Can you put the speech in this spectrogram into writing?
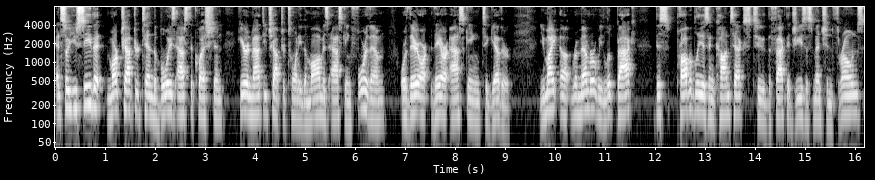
And so you see that Mark chapter 10, the boys ask the question. Here in Matthew chapter 20, the mom is asking for them or they are they are asking together. You might uh, remember we look back. This probably is in context to the fact that Jesus mentioned thrones,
